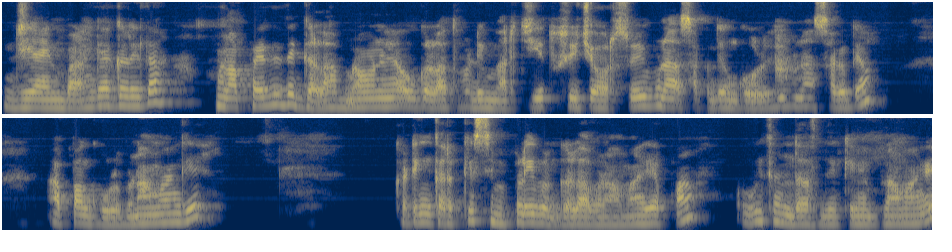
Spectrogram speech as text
ਡਿਜ਼ਾਈਨ ਬਣ ਗਿਆ ਗਲੇ ਦਾ ਹੁਣ ਆਪਾਂ ਇਹਦੇ ਤੇ ਗਲਾ ਬਣਾਉਣੇ ਆ, ਉਹ ਗਲਾ ਤੁਹਾਡੀ ਮਰਜ਼ੀ ਹੈ, ਤੁਸੀਂ ਚੌਰਸ ਵੀ ਬਣਾ ਸਕਦੇ ਹੋ, ਗੋਲ ਵੀ ਬਣਾ ਸਕਦੇ ਹੋ। ਆਪਾਂ ਗੋਲ ਬਣਾਵਾਂਗੇ। ਕਟਿੰਗ ਕਰਕੇ ਸਿੰਪਲ ਹੀ ਗਲਾ ਬਣਾਵਾਂਗੇ ਆਪਾਂ। ਉਹ ਵੀ ਤੁਹਾਨੂੰ ਦੱਸਦੇ ਕਿਵੇਂ ਬਣਾਵਾਂਗੇ।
